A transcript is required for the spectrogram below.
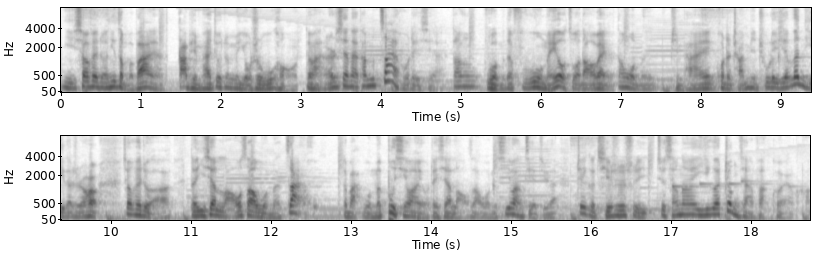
你消费者你怎么办呀？大品牌就这么有恃无恐，对吧？而现在他们在乎这些，当我们的服务没有做到位，当我们品牌或者产品出了一些问题的时候，消费者的一些牢骚我们在乎。对吧？我们不希望有这些牢骚，我们希望解决这个，其实是就相当于一个正向反馈了啊，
